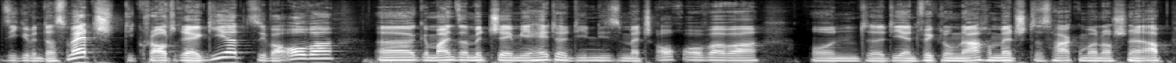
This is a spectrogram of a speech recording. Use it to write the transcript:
sie gewinnt das Match, die Crowd reagiert, sie war over, äh, gemeinsam mit Jamie Hater, die in diesem Match auch over war. Und äh, die Entwicklung nach dem Match, das haken wir noch schnell ab.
